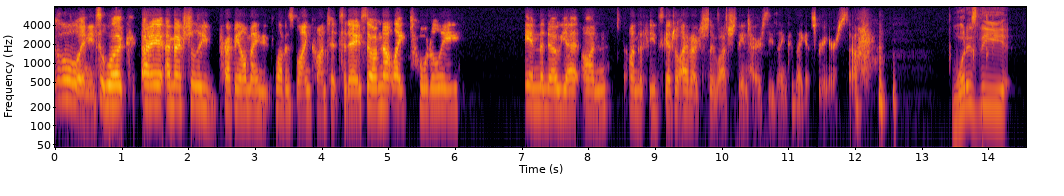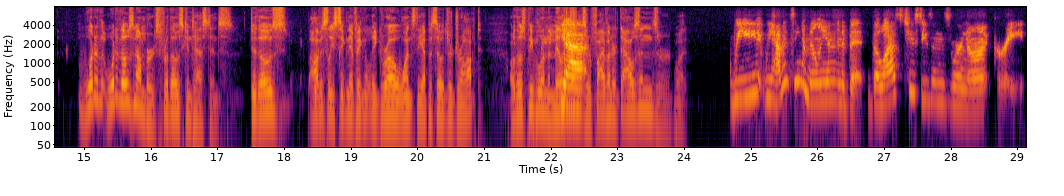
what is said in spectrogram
Oh, I need to look. I I'm actually prepping all my Love Is Blind content today, so I'm not like totally in the know yet on on the feed schedule. I've actually watched the entire season because I get screeners. So, what is the what are the, what are those numbers for those contestants? Do those obviously significantly grow once the episodes are dropped? Are those people in the millions yeah. or five hundred thousands or what? We we haven't seen a million in a bit. The last two seasons were not great.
